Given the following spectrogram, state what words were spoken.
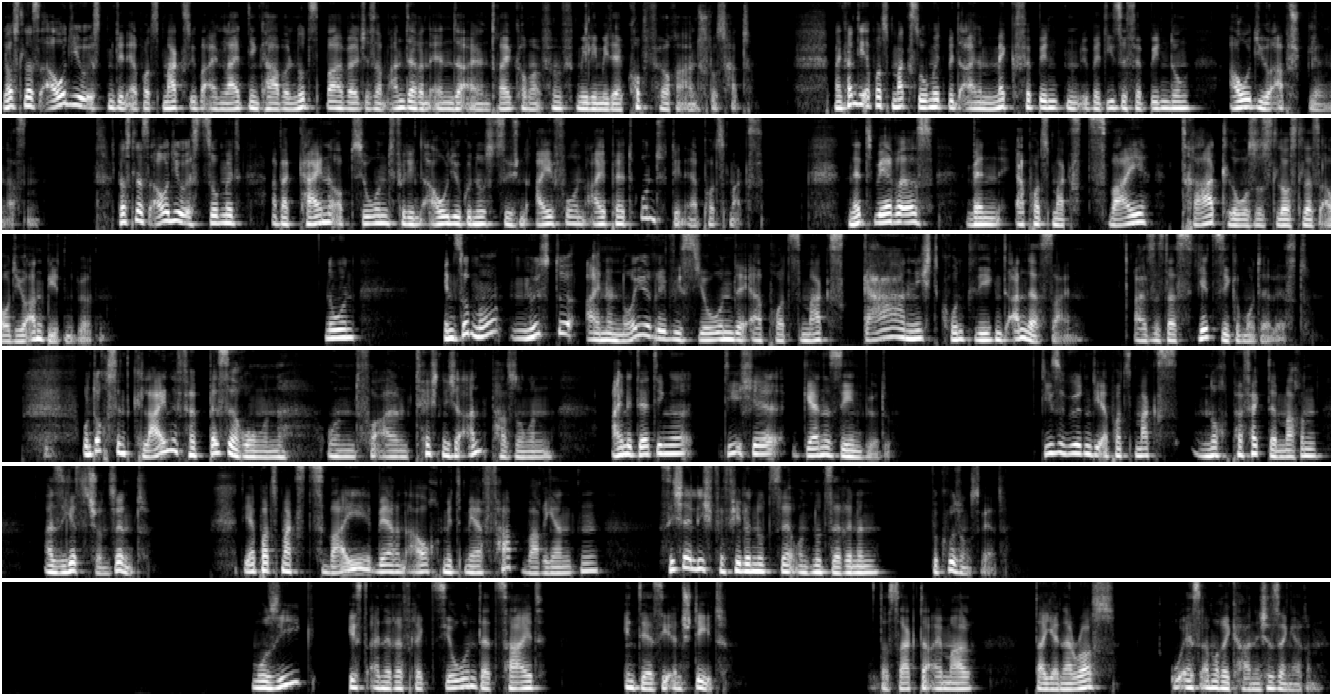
Lossless Audio ist mit den AirPods Max über ein Lightning-Kabel nutzbar, welches am anderen Ende einen 3,5 mm Kopfhöreranschluss hat. Man kann die AirPods Max somit mit einem Mac verbinden und über diese Verbindung Audio abspielen lassen. Lossless Audio ist somit aber keine Option für den Audiogenuss zwischen iPhone, iPad und den AirPods Max. Nett wäre es, wenn AirPods Max 2 drahtloses Lossless Audio anbieten würden. Nun, in Summe müsste eine neue Revision der AirPods Max gar nicht grundlegend anders sein, als es das jetzige Modell ist. Und doch sind kleine Verbesserungen und vor allem technische Anpassungen eine der Dinge, die ich hier gerne sehen würde. Diese würden die AirPods Max noch perfekter machen, als sie jetzt schon sind. Die AirPods Max 2 wären auch mit mehr Farbvarianten sicherlich für viele Nutzer und Nutzerinnen begrüßungswert. Musik ist eine Reflexion der Zeit, in der sie entsteht. Das sagte einmal Diana Ross, US-amerikanische Sängerin.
